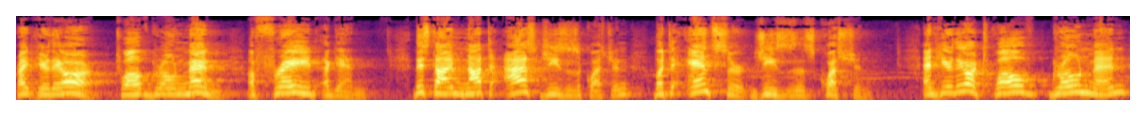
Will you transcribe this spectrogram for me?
Right, here they are 12 grown men, afraid again. This time, not to ask Jesus a question, but to answer Jesus' question. And here they are 12 grown men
